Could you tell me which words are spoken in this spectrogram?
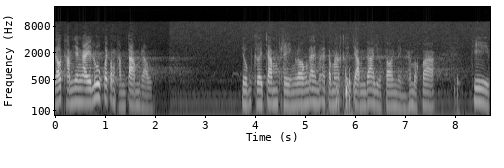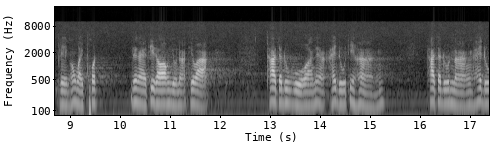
เราทำยังไงลูกก็ต้องทำตามเราโยมเคยจำเพลงร้องได้ไหมอาตมาเคยจำได้อยู่ตอนหนึ่งท่านบอกว่าที่เพลงของไวยพจน์เรื่องไงที่ร้องอยู่นะที่ว่า ถ้าจะดูวัวเนี่ย ให้ดูที่หาง ถ้าจะดูหนังให้ดู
